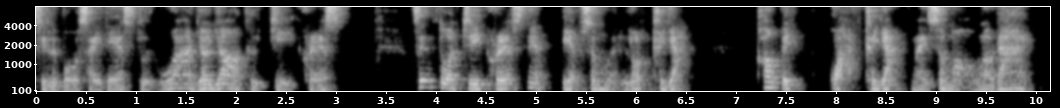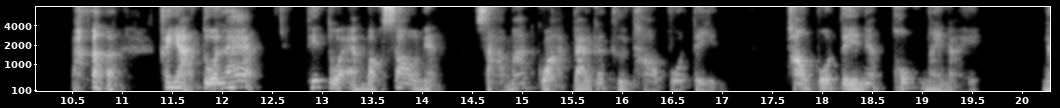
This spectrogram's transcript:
ซิลิโบไซเดสหรือว่าย่อๆคือ GCase ซึ่งตัว GCase เนี่ยเปรียบเสมือนรถขยะ เข้าไปกวาดขยะในสมองเราได้ ขยะตัวแรกที่ตัว ambroxol เนี่ยสามารถกวาดได้ก็คือ tau protein tau protein เนี่ยพบในไหน ใน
